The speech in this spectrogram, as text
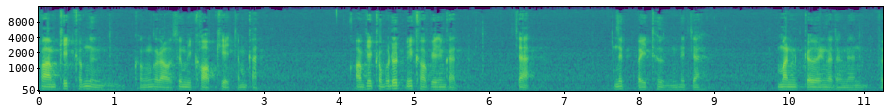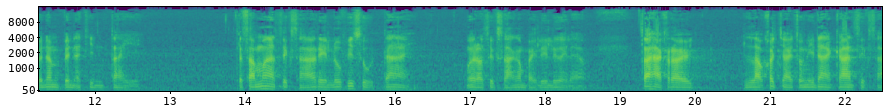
ความคิดคำหนึ่งของเราซึ่งมีขอบเขตจำกัด ความคิดของมนุษย์มีขอบเขตจำกัด จะนึกไปถึงนะจ๊ะ มันเกินกว่าตรงนั้น เพราะนั้นเป็นอจินไตยจะสามารถศึกษาเรียนรู้พิสูจน์ได้ เมื่อเราศึกษากันไปเรื่อย ๆ แล้ว ถ้าหากเราเราเข้าใจตรงนี้ได้การศึกษา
